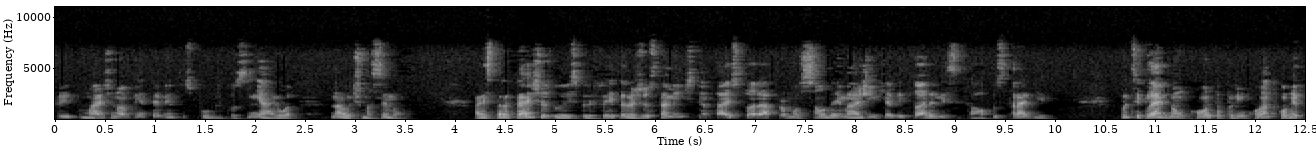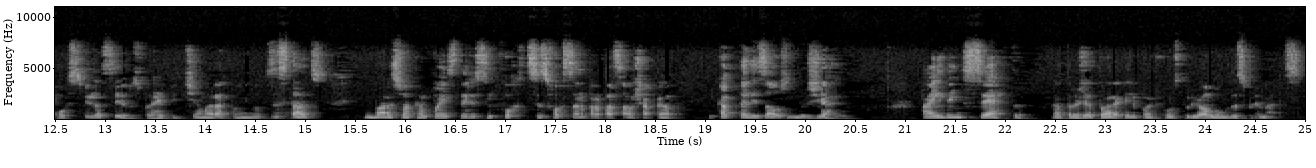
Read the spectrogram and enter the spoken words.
feito mais de 90 eventos públicos em Iowa na última semana. A estratégia do ex-prefeito era justamente tentar explorar a promoção da imagem que a vitória nesse cálculo traria. Buttigieg não conta, por enquanto, com recursos financeiros para repetir a maratona em outros estados, embora sua campanha esteja se esforçando para passar o chapéu e capitalizar os números Iowa. Ainda é incerta a trajetória que ele pode construir ao longo das primárias.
